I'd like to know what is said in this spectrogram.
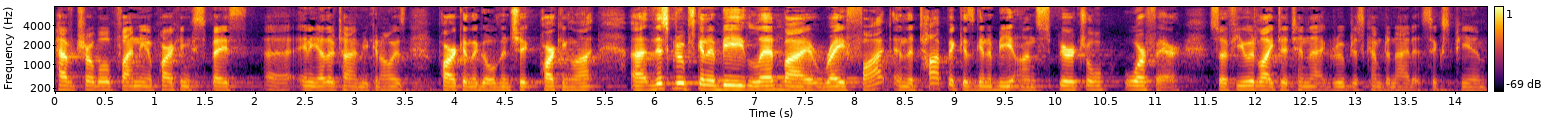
have trouble finding a parking space uh, any other time, you can always park in the Golden Chick parking lot. Uh, this group's going to be led by Ray Fott, and the topic is going to be on spiritual warfare. So if you would like to attend that group, just come tonight at 6 p.m.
